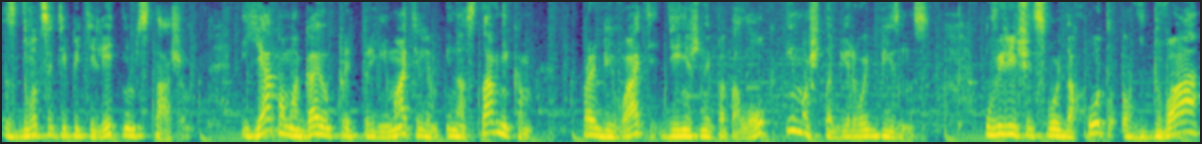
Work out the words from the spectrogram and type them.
с 25-летним стажем. Я помогаю предпринимателям и наставникам пробивать денежный потолок и масштабировать бизнес, увеличить свой доход в 2,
